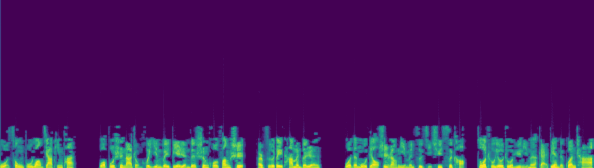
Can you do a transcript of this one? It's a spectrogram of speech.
我从不妄加评判。我不是那种会因为别人的生活方式而责备他们的人。我的目标是让你们自己去思考，做出有助于你们改变的观察。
